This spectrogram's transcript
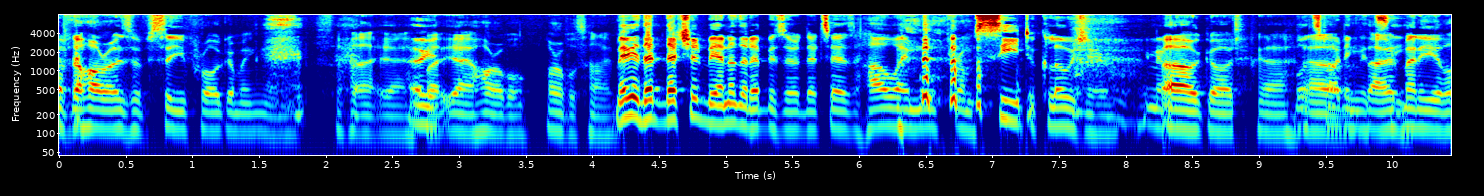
of the horrors of C programming and stuff like that. Yeah, Okay. but yeah, horrible, horrible time. Maybe that that should be another episode that says how I moved from C to Clojure. You know, Oh God, yeah. Both No, starting with there are C. many other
